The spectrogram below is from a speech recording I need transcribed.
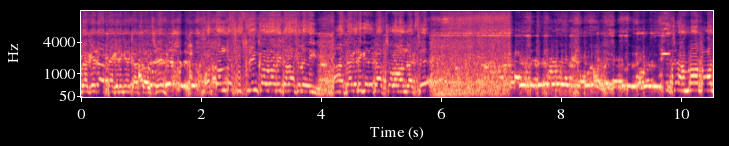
বিভাগের প্যাকেটিং এর কাজ চলছে। অত্যন্ত সুশৃঙ্খল ভাবে তারা আসলে এই প্যাকেটিং এর কাজ চলমান রাখছে। আমরা বাদ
